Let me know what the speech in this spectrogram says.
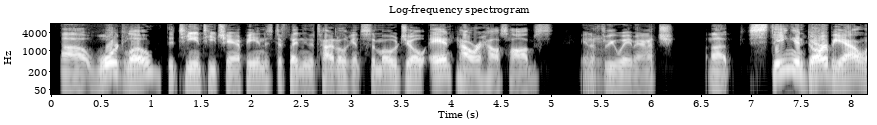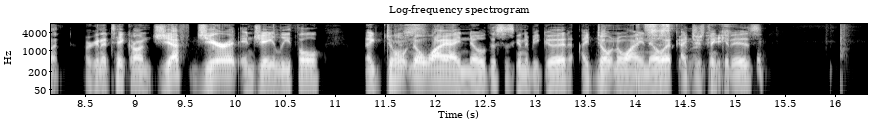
Uh, Wardlow, the TNT champion, is defending the title against Samoa Joe and Powerhouse Hobbs in a Mm. three-way match. Uh, Sting and Darby Allin are going to take on Jeff Jarrett and Jay Lethal. I don't know why I know this is going to be good. I don't know why It's I know it. I just think it is.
